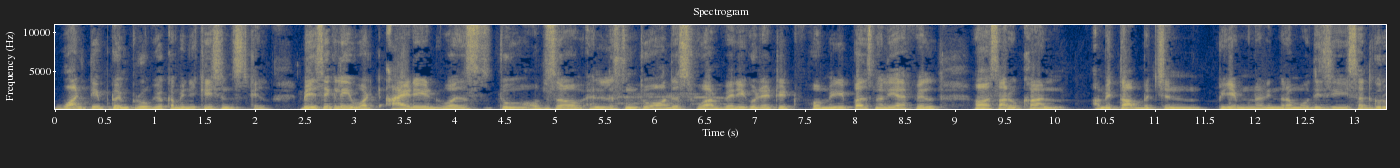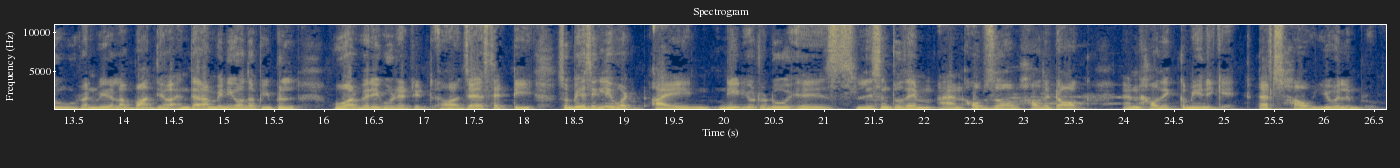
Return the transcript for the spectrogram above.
one tip to improve your communication skill. Basically, what I did was to observe and listen to others who are very good at it. For me personally, I feel uh, Khan, Amitabh Bachchan, PM Narendra Modi ji, Sadhguru, Ranveer Badiya, and there are many other people who are very good at it. Uh, Jay So basically, what I need you to do is listen to them and observe how they talk and how they communicate. That's how you will improve.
